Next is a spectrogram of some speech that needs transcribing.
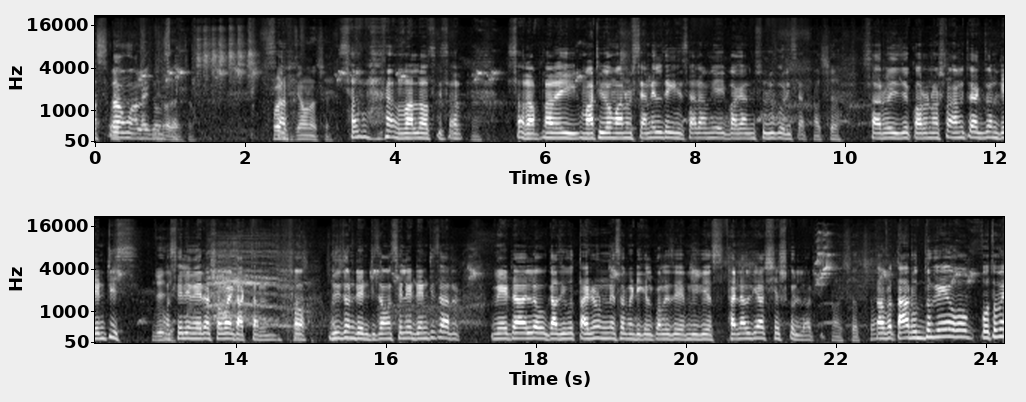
আসসালামু আলাইকুম স্যার। কেমন আছেন? স্যার ভালো আছি স্যার। স্যার আপনার এই মাটিও মানুষ চ্যানেল দেখে স্যার আমি এই বাগান শুরু করি স্যার। আচ্ছা। স্যার ওই যে করোনার সময় আমি তো একজন ডেন্টিস্ট আমার ছেলে মেয়েরা সবাই ডাক্তার। দুইজন ডেন্টিস্ট আমার ছেলে ডেন্টিস্ট আর মেয়েটা হলো গাজীপুর তাইরুন্নেসা মেডিকেল কলেজে এমবিবিএস ফাইনাল ইয়ার শেষ করল আর কি। আচ্ছা আচ্ছা। তারপর তার উদ্যোগে ও প্রথমে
